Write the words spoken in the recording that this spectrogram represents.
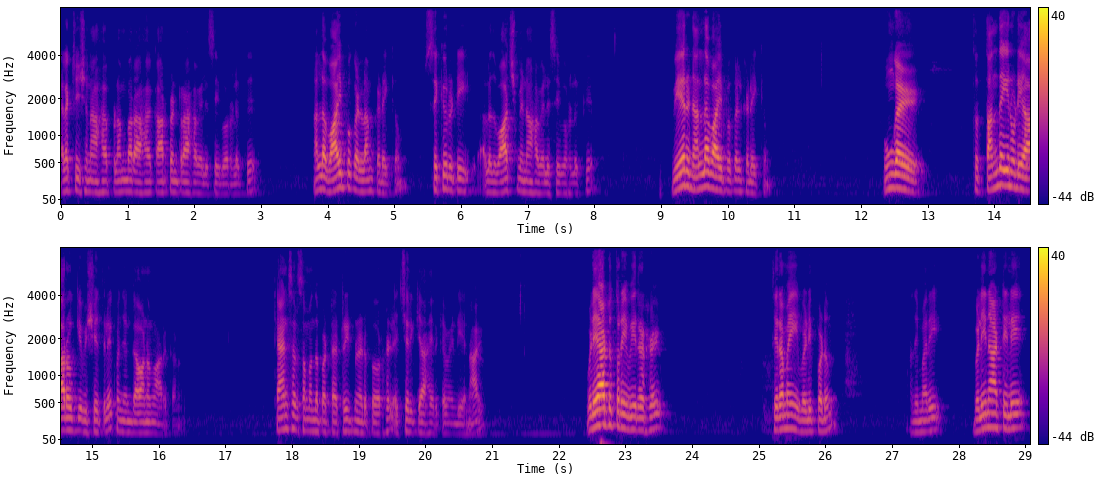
எலக்ட்ரீஷியனாக பிளம்பராக கார்பெண்டராக வேலை செய்பவர்களுக்கு நல்ல வாய்ப்புகள்லாம் கிடைக்கும். செக்யூரிட்டி அல்லது வாட்ச்மேனாக வேலை செய்பவர்களுக்கு வேறு நல்ல வாய்ப்புகள் கிடைக்கும். உங்கள் த- தந்தையினுடைய ஆரோக்கிய விஷயத்திலே கொஞ்சம் கவனமாக இருக்கணும். கேன்சர் சம்பந்தப்பட்ட ட்ரீட்மெண்ட் எடுப்பவர்கள் எச்சரிக்கையாக இருக்க வேண்டிய நாள். விளையாட்டுத்துறை வீரர்கள் திறமை வெளிப்படும். அதே மாதிரி வெளிநாட்டிலே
